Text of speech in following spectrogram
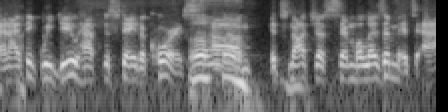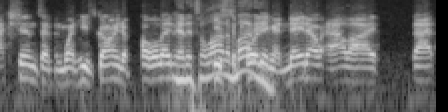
and I think we do have to stay the course. Oh. Um, it's not just symbolism; it's actions. And when he's going to Poland, and it's a lot he's of supporting money. a NATO ally that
